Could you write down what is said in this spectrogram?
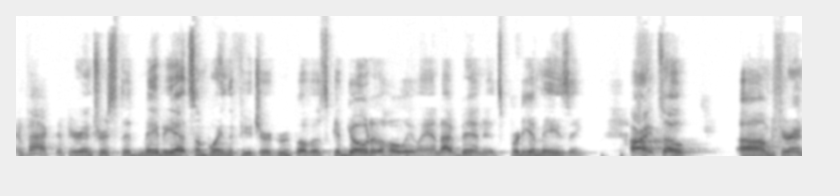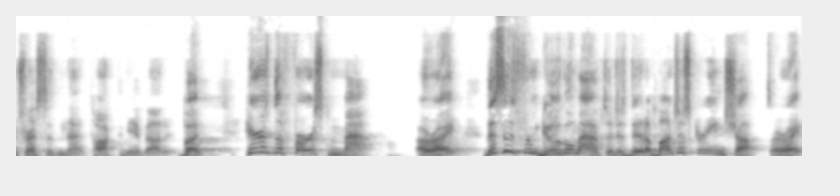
In fact, if you're interested, maybe at some point in the future, a group of us could go to the Holy Land. I've been. It's pretty amazing. All right. So, um, if you're interested in that, talk to me about it. But here's the first map. All right. This is from Google Maps. I just did a bunch of screenshots. All right.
